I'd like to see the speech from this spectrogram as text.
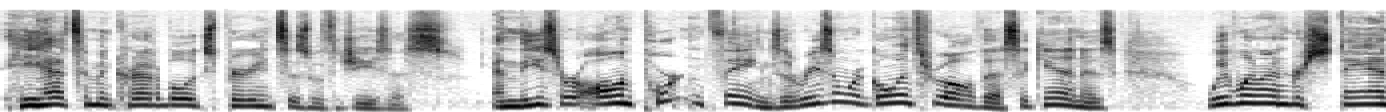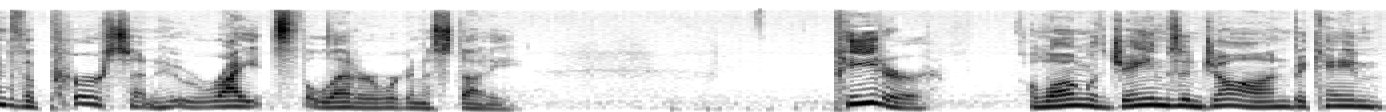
he had some incredible experiences with Jesus. And these are all important things. The reason we're going through all this, again, is we want to understand the person who writes the letter we're going to study. Peter, along with James and John, became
